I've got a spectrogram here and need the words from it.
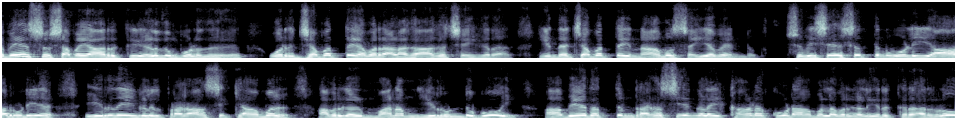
எபேசு சபையாருக்கு எழுதும் பொழுது ஒரு ஜபத்தை அவர் அழகாக செய்கிறார். இந்த ஜபத்தை நாமும் செய்ய வேண்டும். சுவிசேஷத்தின் ஒளி யாருடைய இருதயங்களில் பிரகாசிக்காமல் அவர்கள் மனம் இருண்டு போய் வேதத்தின் ரகசியங்களை காணக்கூடாமல் அவர்கள் இருக்கிறார்களோ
